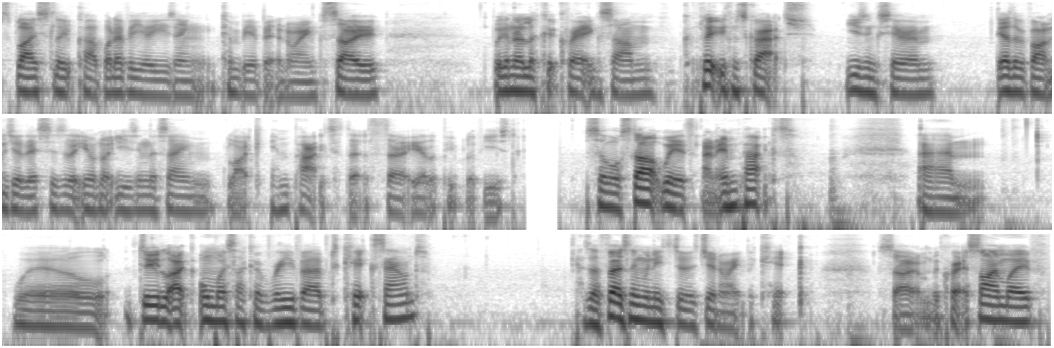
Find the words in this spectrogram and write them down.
Splice, Loopcloud, whatever you're using can be a bit annoying. So we're going to look at creating some completely from scratch using Serum. The other advantage of this is that you're not using the same like impact that 30 other people have used. So we'll start with an impact. Um, we'll do like almost like a reverbed kick sound. So the first thing we need to do is generate the kick. So I'm going to create a sine wave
